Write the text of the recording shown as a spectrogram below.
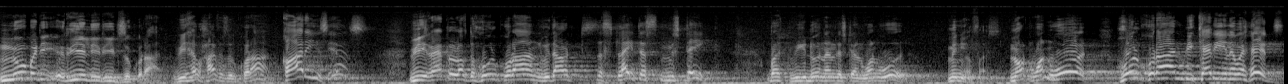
Nobody really reads the Quran. We have Hafiz the Quran. Qaris, yes. We rattle off the whole Quran without the slightest mistake. But we don't understand one word. Many of us. Not one word. Whole Quran we carry in our heads,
